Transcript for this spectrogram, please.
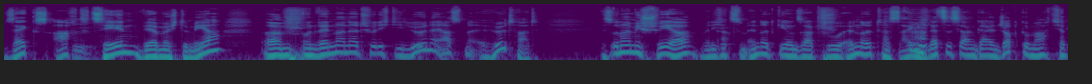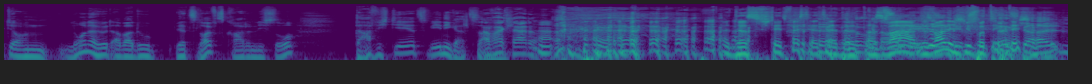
6, 8, 10, wer möchte mehr? Ähm, und wenn man natürlich die Löhne erstmal erhöht hat, ist unheimlich schwer, wenn ich ja. jetzt zum Endrit gehe und sage, du Endrit, hast eigentlich ja. letztes Jahr einen geilen Job gemacht, ich habe dir auch einen Lohn erhöht, aber du, jetzt läuft es gerade nicht so. Darf ich dir jetzt weniger zahlen? Aber klar. Ja. das steht fest jetzt, Endrit. Das war, das war nicht hypothetisch. Nein,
